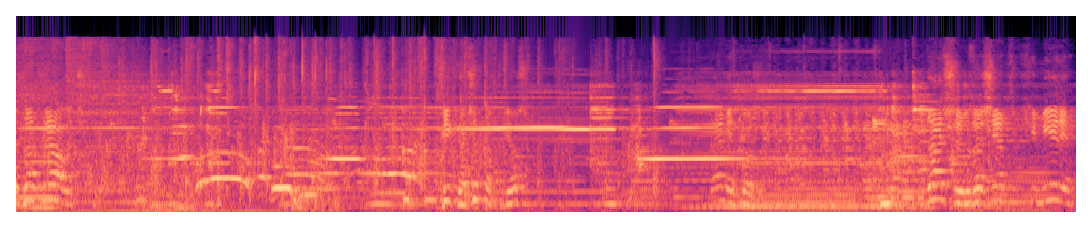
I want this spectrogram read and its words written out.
без отравочки. Вика, а что ты пьешь? Дай мне тоже. Дальше возвращаемся к химере.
